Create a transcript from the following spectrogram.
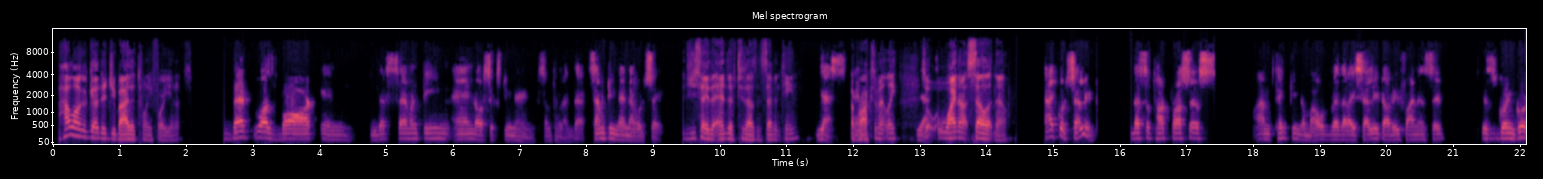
How long ago did you buy the 24 units? That was bought in either 17 and or 16 and something like that. 17 and I would say. Did you say the end of 2017? Yes. Approximately. And, So why not sell it now? I could sell it. That's the thought process I'm thinking about whether I sell it or refinance it. It's going good.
